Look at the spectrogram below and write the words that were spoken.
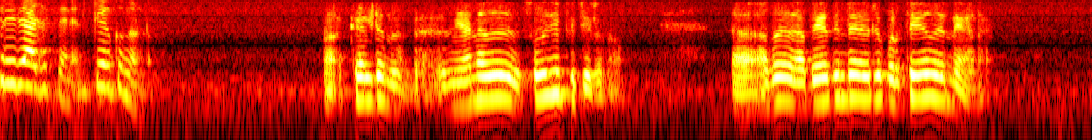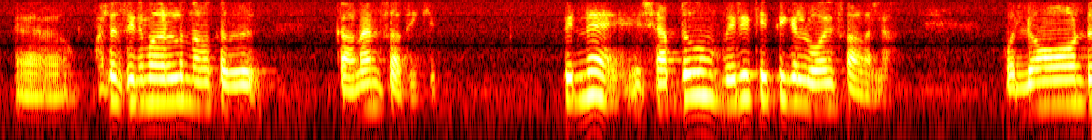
ശ്രീ രാജസേനൻ കേൾക്കുന്നുണ്ടോ. കേൾക്കുന്നുണ്ട്. ഞാനത് സൂചിപ്പിച്ചിരുന്നു. അത് അദ്ദേഹത്തിന്റെ ഒരു പ്രത്യേകത തന്നെയാണ്. പല സിനിമകളിലും നമുക്കത് കാണാൻ സാധിക്കും. പിന്നെ ശബ്ദവും വെരി ടിപ്പിക്കൽ വോയിസ് ആണല്ലോ. കൊല്ലോണ്ട്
